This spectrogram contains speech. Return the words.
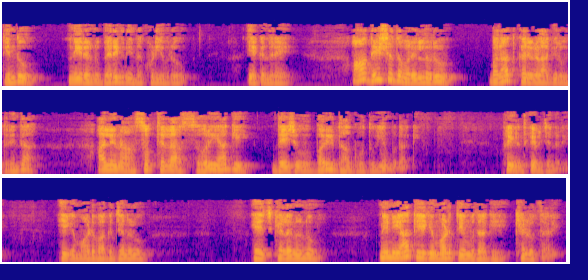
ತಿಂದು ನೀರನ್ನು ಬೆರಗಿನಿಂದ ಕುಡಿಯುವರು. ಏಕೆಂದರೆ ಆ ದೇಶದವರೆಲ್ಲರೂ ಬಲಾತ್ಕಾರಿಗಳಾಗಿರುವುದರಿಂದ ಅಲ್ಲಿನ ಸೊತ್ತೆಲ್ಲ ಸೋರೆಯಾಗಿ ದೇಶವು ಬರಿದಾಗುವುದು ಎಂಬುದಾಗಿ. ಪ್ರಿಯ ದೇವಜನರೇ, ಹೀಗೆ ಮಾಡುವಾಗ ಜನರು ಹೆಜ್ಕೆಲನನ್ನು, ನೀನು ಯಾಕೆ ಹೀಗೆ ಮಾಡುತ್ತೆ ಎಂಬುದಾಗಿ ಕೇಳುತ್ತಾರೆ.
